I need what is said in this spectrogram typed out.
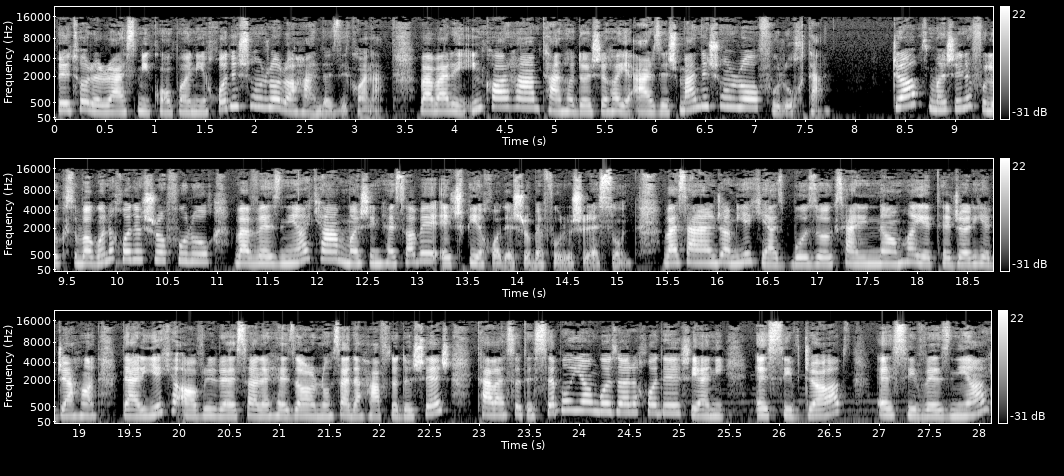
به طور رسمی کمپانی خودشون رو راه اندازی کنند و برای این کار هم تنها داشته های ارزشمندشون رو فروختن. جابز ماشین فولکس واگن خودش رو فروخت و وزنیاک هم ماشین حساب HP خودش رو به فروش رسوند و سرانجام یکی از بزرگترین نامهای تجاری جهان در یک آوریل سال 1976 توسط سه بنیانگذار خودش یعنی استیو جابز، استیو وزنیاک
